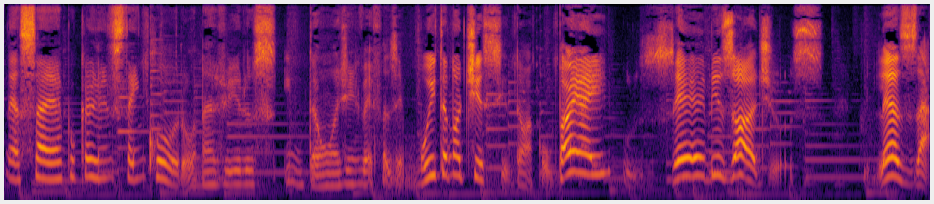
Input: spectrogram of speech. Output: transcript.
Nessa época a gente está em coronavírus, então a gente vai fazer muita notícia. Então acompanha aí os episódios, beleza?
